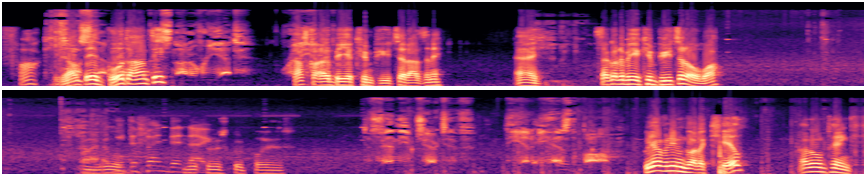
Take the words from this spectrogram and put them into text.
Fuck, you know, Lost they're that good, aren't they? It's not over yet. Ready That's up. gotta be a computer, hasn't it? Hey, is that gotta be a computer or what? Right, are we Ooh. defending Look, now? There's good players. Defend the objective. The enemy has the bomb. We haven't even got a kill. I don't think.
